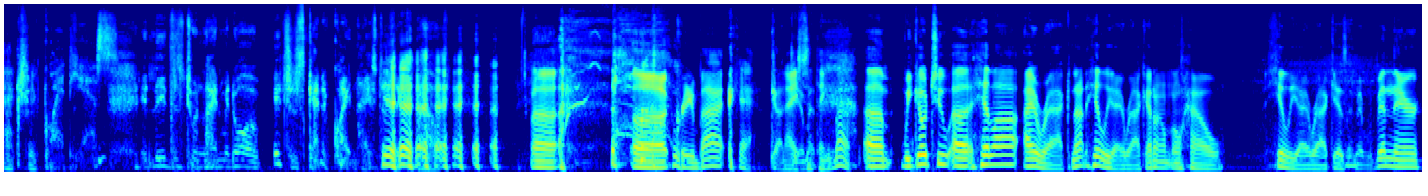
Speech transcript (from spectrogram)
Actually, quite yes. It leads us to enlightenment, or it's just kind of quite nice to think about. uh, uh, cream pie. Yeah. God nice damn to think about. Um, we go to uh, Hilla, Iraq. Not Hilly, Iraq. I don't know how hilly Iraq is. I've never been there.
